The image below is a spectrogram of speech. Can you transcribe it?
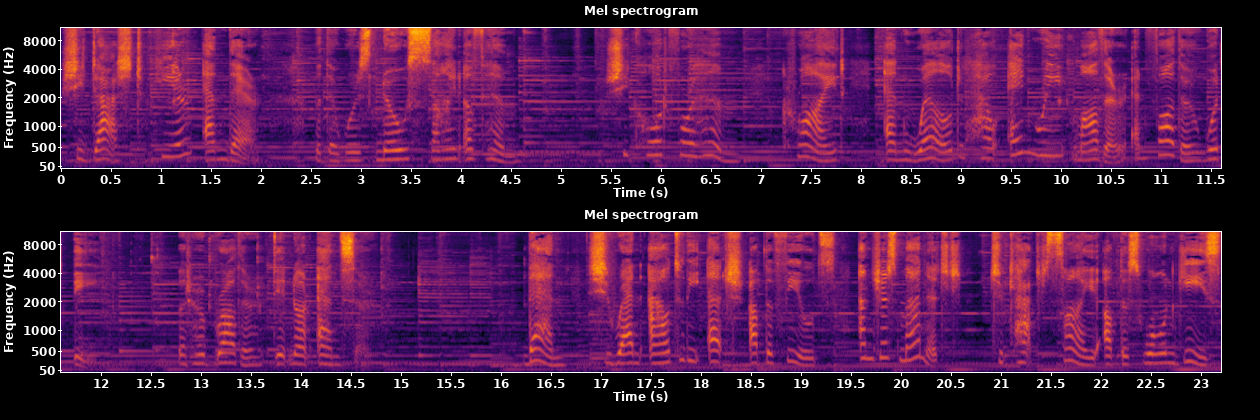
She dashed here and there, but there was no sign of him. She called for him, cried, and wailed how angry mother and father would be. But her brother did not answer. Then she ran out to the edge of the fields and just managed to catch sight of the swan geese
